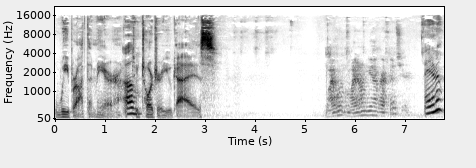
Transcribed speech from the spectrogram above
We brought them here Oh. to torture you guys. Why, won't- why don't you have raccoons here? I don't know.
